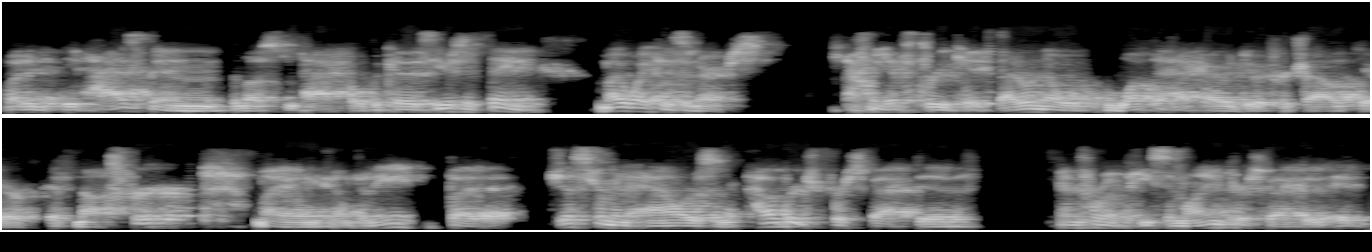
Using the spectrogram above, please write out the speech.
but it, it has been the most impactful because here's the thing my wife is a nurse we have three kids. I don't know what the heck I would do for childcare if not for my own company. But just from an hours and a coverage perspective, and from a peace of mind perspective, it,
